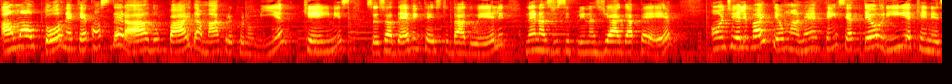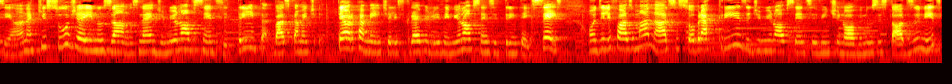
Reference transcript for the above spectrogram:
a um autor né, que é considerado o pai da macroeconomia, Keynes. Vocês já devem ter estudado ele né, nas disciplinas de HPE onde ele vai ter uma, né, tem-se a teoria keynesiana que surge aí nos anos, né, de 1930, basicamente, teoricamente, ele escreve o livro em 1936, onde ele faz uma análise sobre a crise de 1929 nos Estados Unidos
